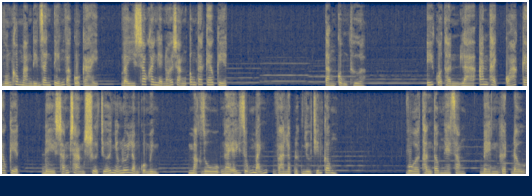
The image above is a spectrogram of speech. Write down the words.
vốn không màng đến danh tiếng và của cải, vậy sao Khanh lại nói rằng ông ta keo kiệt? Tăng cùng thưa, ý của thần là An Thạch quá keo kiệt để sẵn sàng sửa chữa những lỗi lầm của mình, mặc dù ngài ấy dũng mãnh và lập được nhiều chiến công. Vua Thần Tông nghe xong, bèn gật đầu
